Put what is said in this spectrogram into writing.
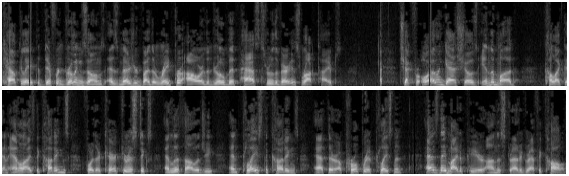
calculate the different drilling zones as measured by the rate per hour the drill bit passed through the various rock types, check for oil and gas shows in the mud, collect and analyze the cuttings for their characteristics and lithology, and place the cuttings at their appropriate placement as they might appear on the stratigraphic column.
